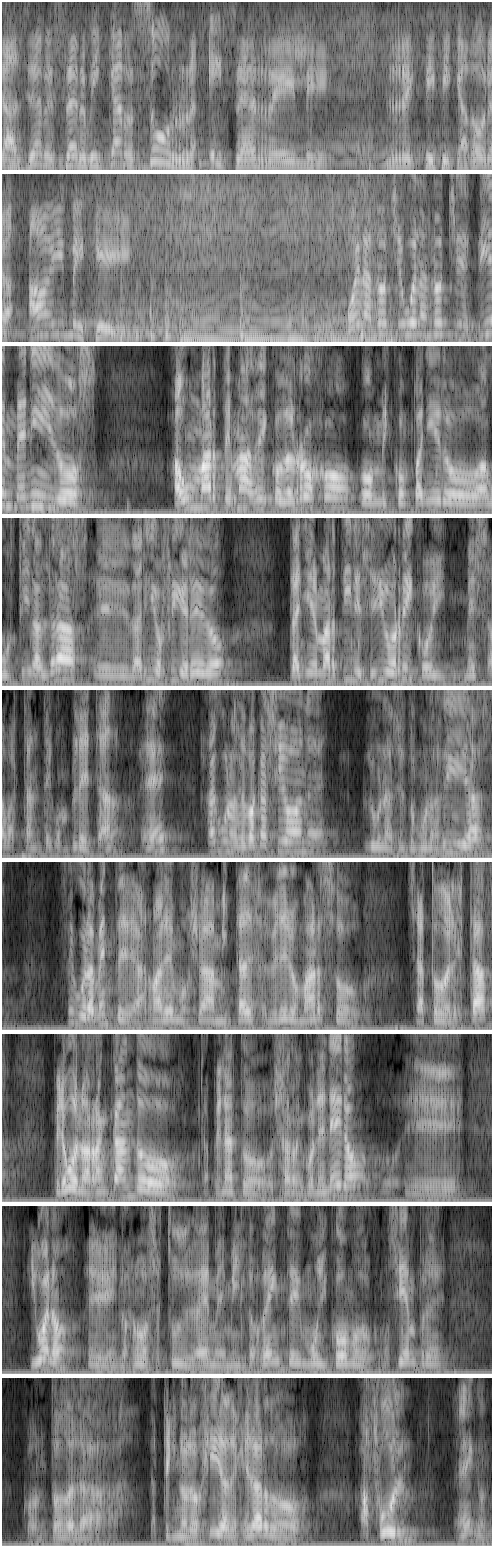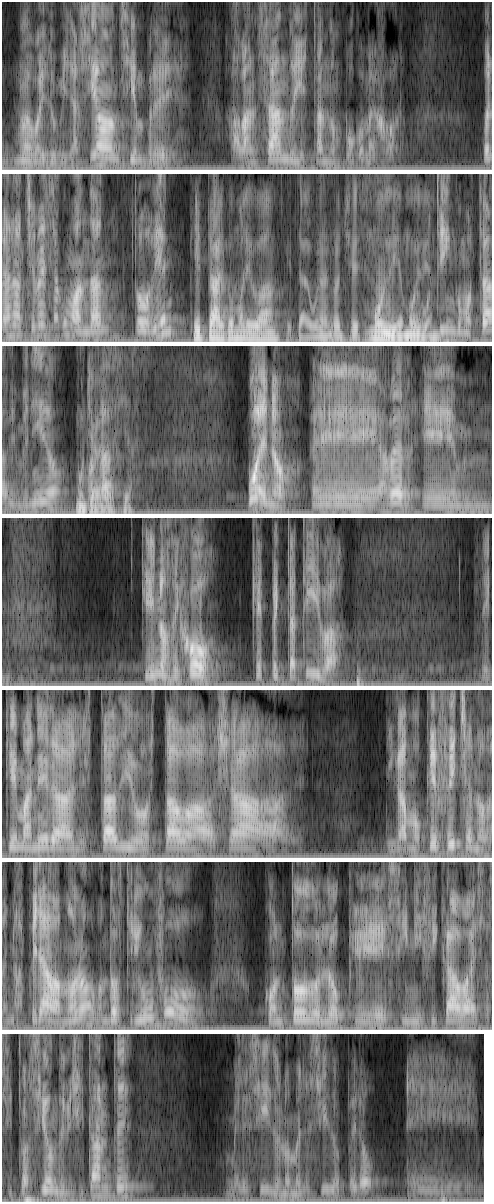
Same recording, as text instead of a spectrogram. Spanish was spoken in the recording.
Taller Cervicar Sur SRL. Rectificadora AMG. Buenas noches, buenas noches, bienvenidos a un martes más de Eco del Rojo con mis compañeros Agustín Aldrás, eh, Darío Figueredo, Daniel Martínez y Diego Rico, y mesa bastante completa, ¿eh? algunos de vacaciones, Luna se tomó unos días, seguramente armaremos ya a mitad de febrero, marzo, ya todo el staff, pero bueno, arrancando, el campeonato ya arrancó en enero, eh, y bueno, eh, los nuevos estudios de AM1220, muy cómodos como siempre, con toda la, la tecnología de Gerardo a full, ¿eh? con nueva iluminación, siempre avanzando y estando un poco mejor. Buenas noches, Mesa, ¿cómo andan? ¿Todos bien? ¿Qué tal? ¿Cómo le va? ¿Qué tal? Buenas noches. Muy bien, muy bien. Agustín, ¿cómo estás? Bienvenido. ¿Cómo Muchas gracias. Bueno, eh, a ver, eh, ¿qué nos dejó? ¿Qué expectativa? ¿De qué manera el estadio estaba ya, digamos, qué fecha nos, esperábamos, ¿no? Con dos triunfos, con todo lo que significaba esa situación de visitante, merecido, no merecido, pero eh,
